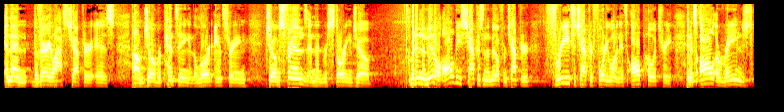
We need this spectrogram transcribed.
And then the very last chapter is um, Job repenting and the Lord answering Job's friends and then restoring Job. But in the middle, all these chapters in the middle, from chapter 3 to chapter 41, it's all poetry. And it's all arranged.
